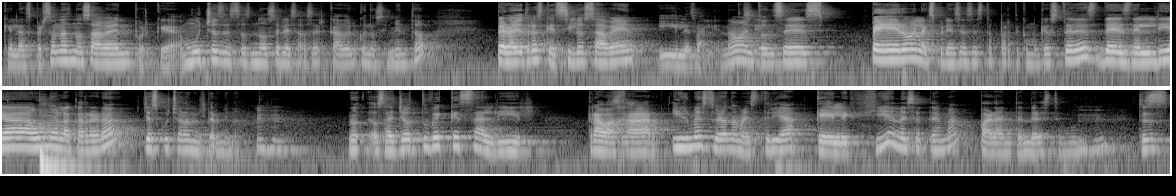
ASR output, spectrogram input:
que las personas no saben porque a muchos de estos no se les ha acercado el conocimiento, pero hay otras que sí lo saben y les vale, ¿no? Entonces, pero en la experiencia es esta parte, como que ustedes desde el día uno de la carrera ya escucharon el término. o sea, yo tuve que salir, trabajar, irme a estudiar una maestría que elegí en ese tema para entender este mundo. Entonces,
